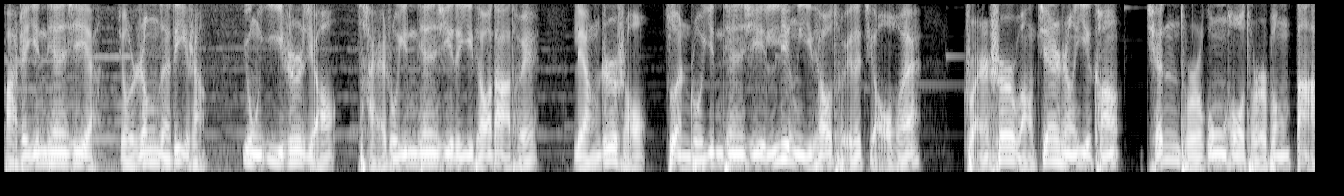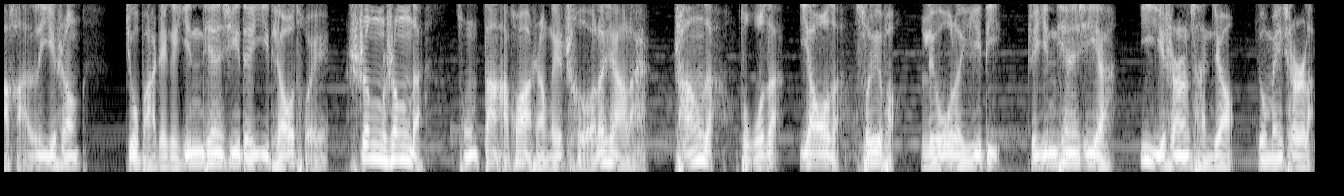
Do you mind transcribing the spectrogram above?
把这殷天锡啊就扔在地上，用一只脚踩住殷天锡的一条大腿，两只手攥住殷天锡另一条腿的脚踝，转身往肩上一扛。前腿弓，后腿绷，大喊了一声，就把这个殷天锡的一条腿生生的从大胯上给扯了下来，肠子、肚子、腰子碎泡流了一地。这殷天锡啊，一声惨叫就没气儿了。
